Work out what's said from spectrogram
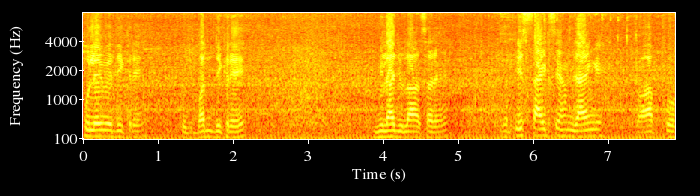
खुले हुए दिख रहे हैं, कुछ बंद दिख रहे हैं मिला जुला असर है। अगर इस साइड से हम जाएँगे तो आपको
